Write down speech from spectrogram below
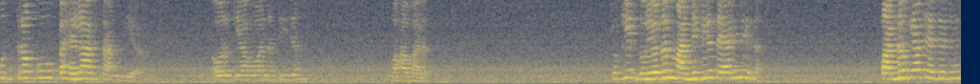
पुत्र को पहला स्थान दिया। और क्या हुआ नतीजा? महाभारत। क्योंकि दुर्योधन मानने के लिए तैयार ही नहीं था। पांडव क्या कहते थे?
